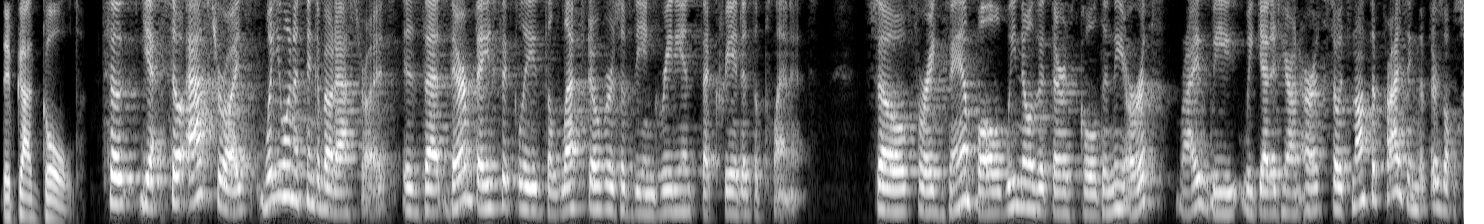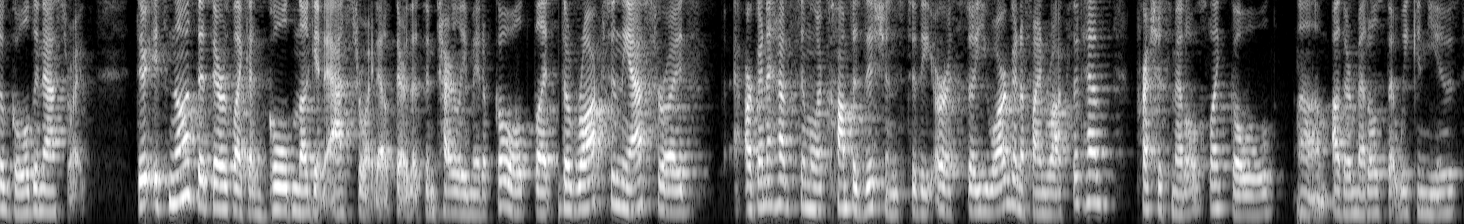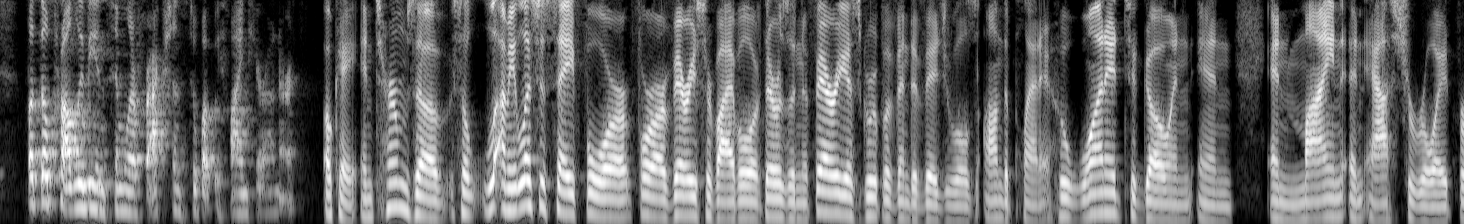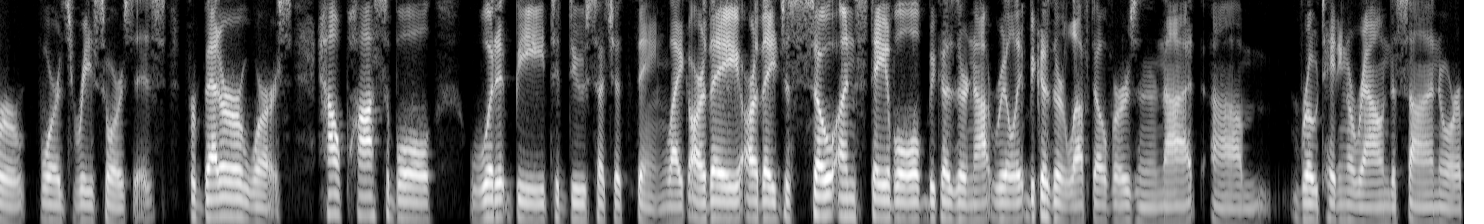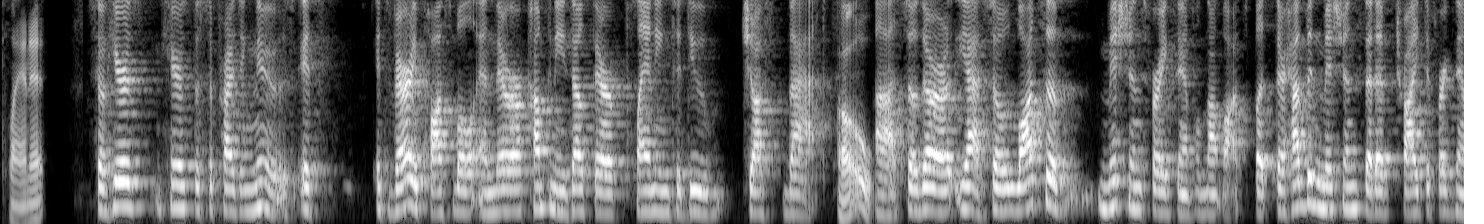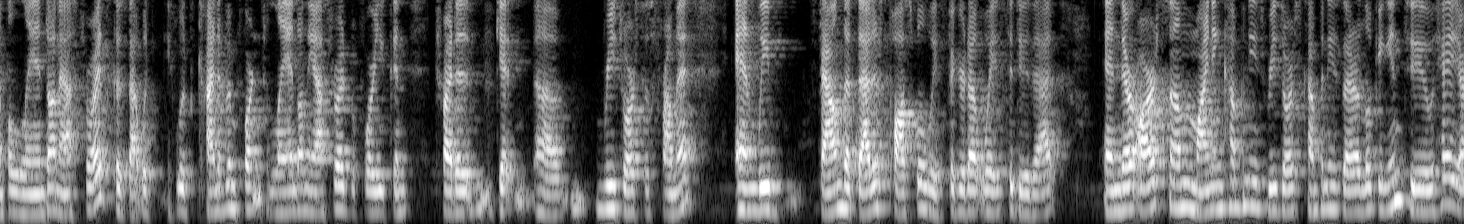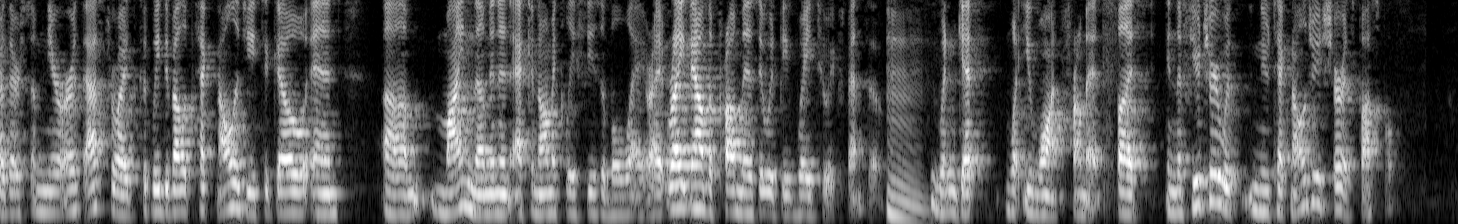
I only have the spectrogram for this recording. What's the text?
They've got gold. So, yeah, so asteroids, what you want to think about asteroids is that they're basically the leftovers of the ingredients that created the planets. So, for example, we know that there's gold in the earth, right? We, we get it here on earth. So it's not surprising that there's also gold in asteroids. There, it's not that there's like a gold nugget asteroid out there that's entirely made of gold, but the rocks in the asteroids are going to have similar compositions to the earth. So you are going to find rocks that have precious metals like gold, um, other metals that we can use, but they'll probably be in similar fractions to what we find here on earth. Okay, in terms of so I mean let's just say for for our very survival if there was a nefarious group of individuals on the planet who wanted to go and and and mine an asteroid for for its resources for better or worse how possible would it be to do such a thing? Like, are they are they just so unstable because they're not really because they're leftovers and they're not um, rotating around a sun or a planet? So here's here's the surprising news. It's it's very possible, and there are companies out there planning to do just that. Oh, uh, so there are yeah. So lots of missions, for example, not lots, but there have been missions that have tried to, for example, land on asteroids because that would it would kind of important to land on the asteroid before you can try to get uh, resources from it. And we found that that is possible. We've figured out ways to do that. And there are some mining companies, resource companies that are looking into, hey, are there some near Earth asteroids? Could we develop technology to go and um, mine them in an economically feasible way, right? Right now, the problem is it would be way too expensive. Mm. You wouldn't get what you want from it. But in the future, with new technology, sure, it's possible.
